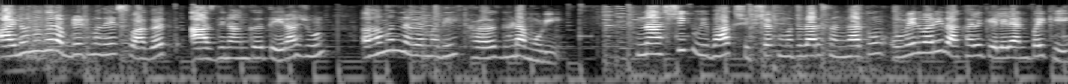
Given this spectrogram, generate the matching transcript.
आयलोनगर अपडेटमध्ये स्वागत. आज दिनांक तेरा जून अहमदनगरमधील ठळक घडामोडी. नाशिक विभाग शिक्षक मतदारसंघातून उमेदवारी दाखल केलेल्यांपैकी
